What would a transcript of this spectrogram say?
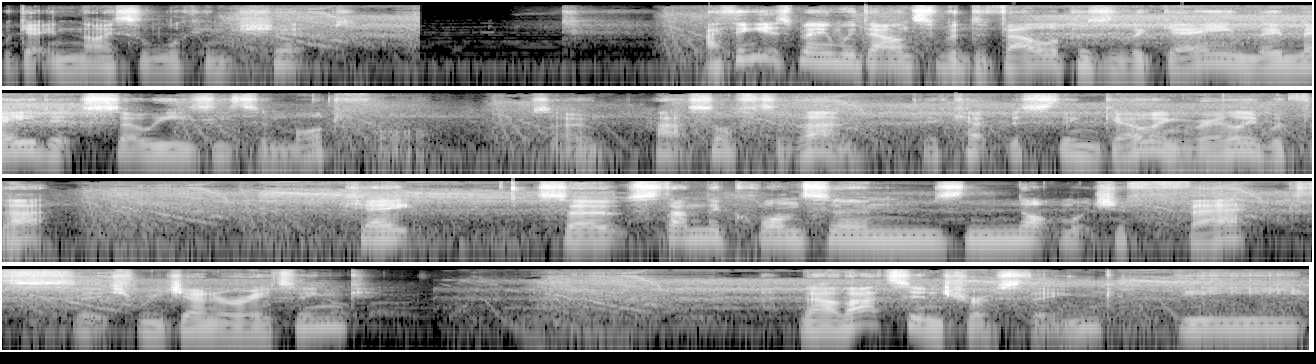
we're getting nicer looking ships. I think it's mainly down to the developers of the game. They made it so easy to mod for. So hats off to them. They kept this thing going really with that. Okay, so standard quantum's not much effect. It's regenerating. Now that's interesting. The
